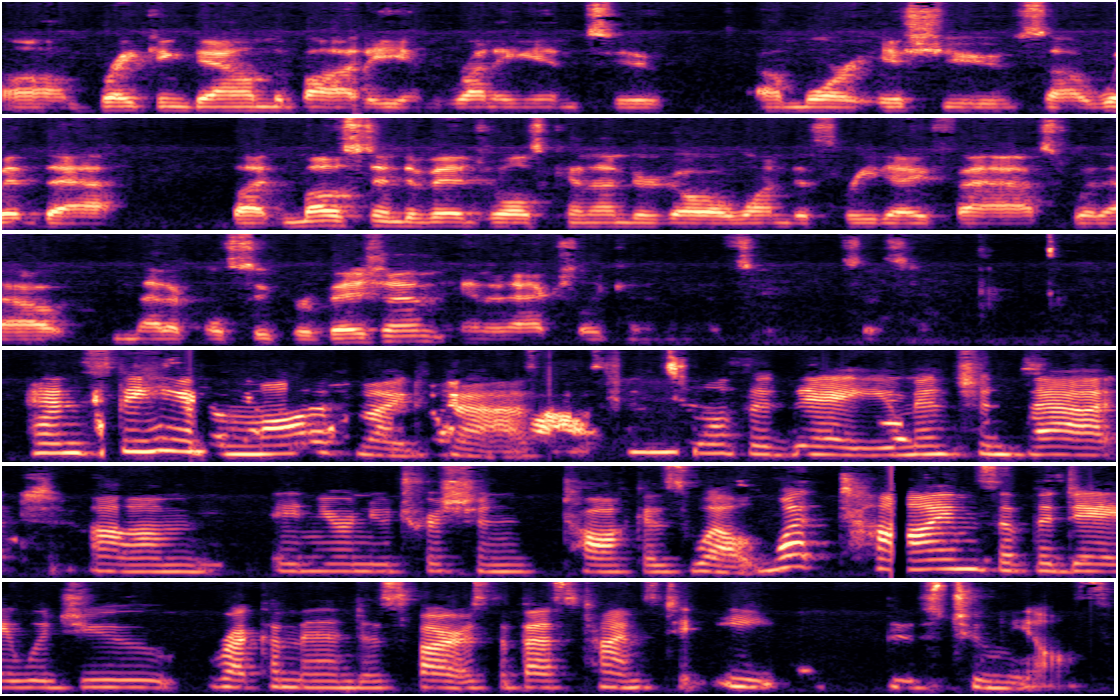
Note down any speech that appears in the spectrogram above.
um, breaking down the body and running into uh, more issues uh, with that. But most individuals can undergo a one to three day fast without medical supervision, and it actually can enhance your immune system. And speaking of a modified fast, two meals a day, you mentioned that um, in your nutrition talk as well. What times of the day would you recommend as far as the best times to eat those two meals?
